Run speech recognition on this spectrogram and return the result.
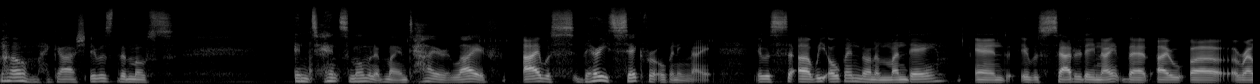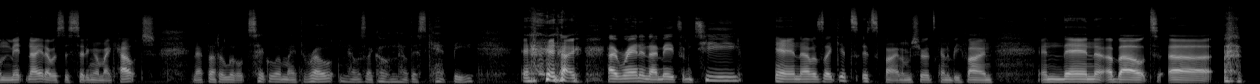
Oh my gosh, it was the most intense moment of my entire life. I was very sick for opening night. It was uh, we opened on a Monday, and it was Saturday night that I uh, around midnight I was just sitting on my couch, and I felt a little tickle in my throat, and I was like, "Oh no, this can't be," and I I ran and I made some tea. And I was like, it's it's fine. I'm sure it's gonna be fine. And then about uh,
